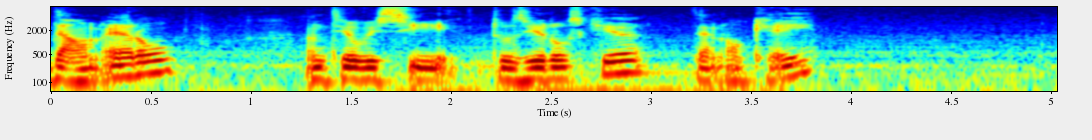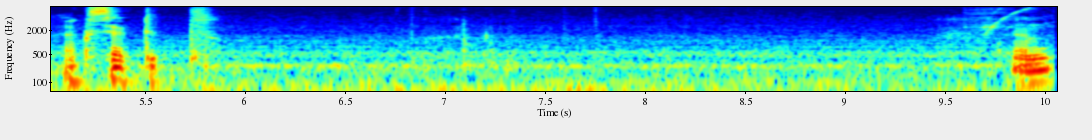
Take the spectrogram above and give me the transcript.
down arrow until we see two zeros here then OK. Accept it and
